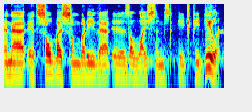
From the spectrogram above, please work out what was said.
and that it's sold by somebody that is a licensed HP dealer.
